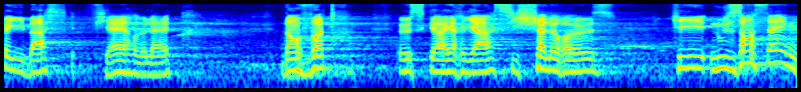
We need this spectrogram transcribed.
Pays basque, fier de l'être, dans votre Euskaria si chaleureuse qui nous enseigne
